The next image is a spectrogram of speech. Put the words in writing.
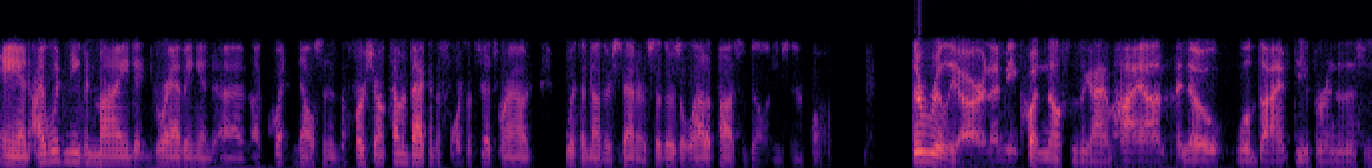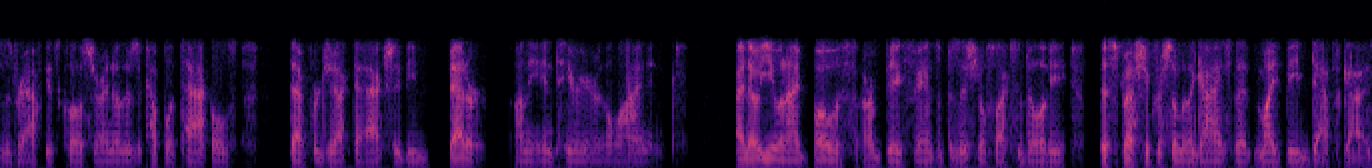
and I wouldn't even mind grabbing an, uh, a Quenton Nelson in the first round, coming back in the fourth or fifth round with another center. So there's a lot of possibilities there, Paul. There really are, and I mean Quenton Nelson's a guy I'm high on. I know we'll dive deeper into this as the draft gets closer. I know there's a couple of tackles that project to actually be better on the interior of the line, and I know you and I both are big fans of positional flexibility, especially for some of the guys that might be depth guys.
